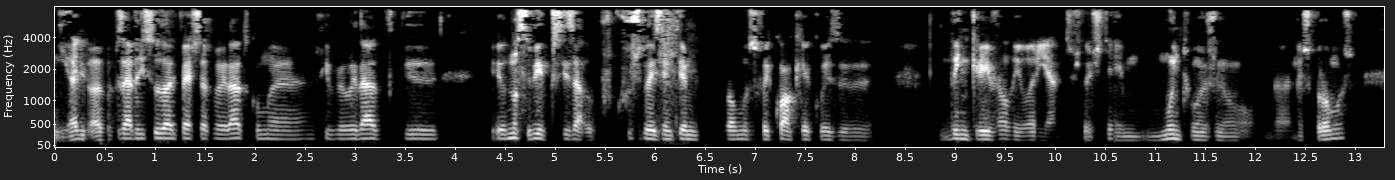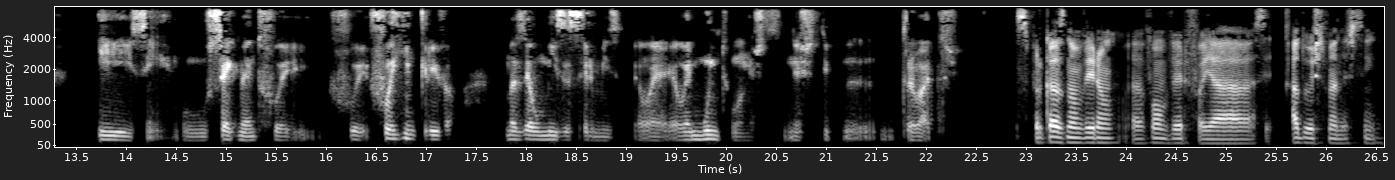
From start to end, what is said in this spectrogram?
e olho, apesar disso, olho para esta rivalidade como uma rivalidade que eu não sabia que precisava, porque os dois em termos de almoço foi qualquer coisa de, de incrível e hilariante. Os dois têm muito bons no, na, nas promos. E sim, o segmento foi, foi, foi incrível mas é o Miz a ser Miz. Ele é, ele é muito bom neste, neste tipo de trabalhos. Se por acaso não viram, eh, vão ver, foi há, há duas semanas, sim,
